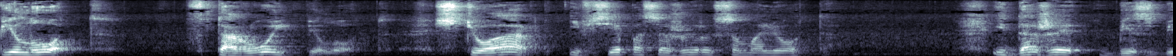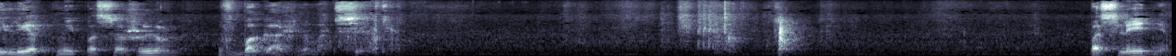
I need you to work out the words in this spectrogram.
Пилот, второй пилот, стюард и все пассажиры самолета. И даже безбилетный пассажир в багажном отсеке. Последним,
